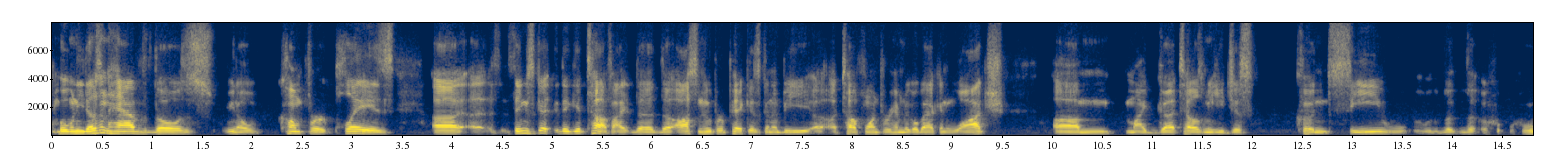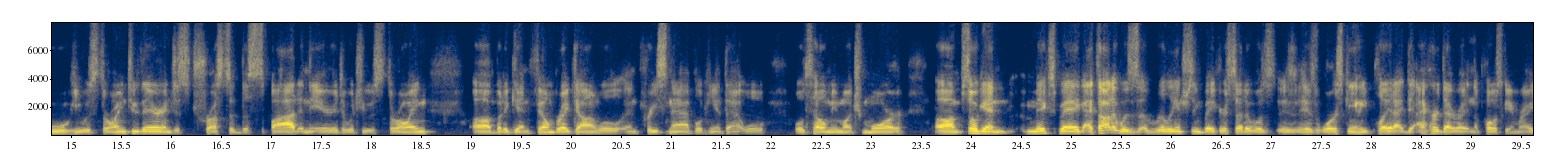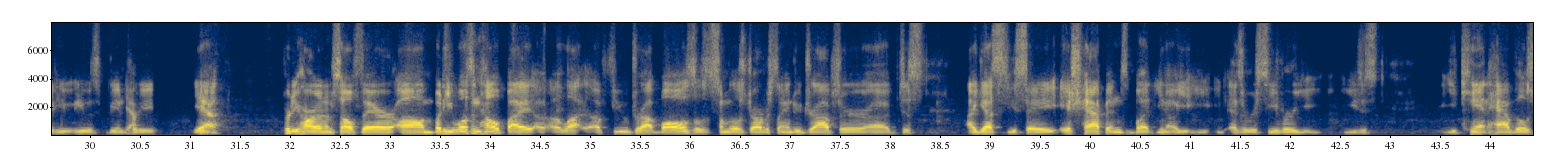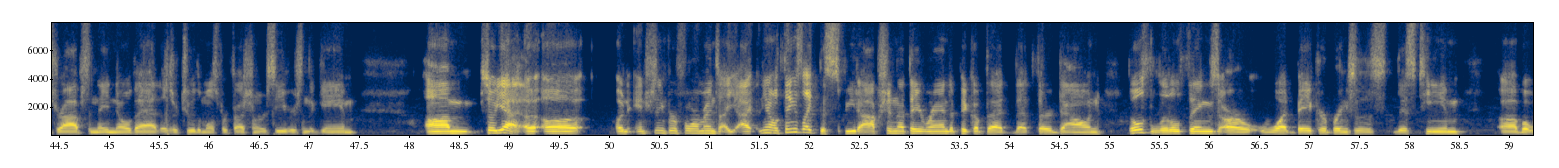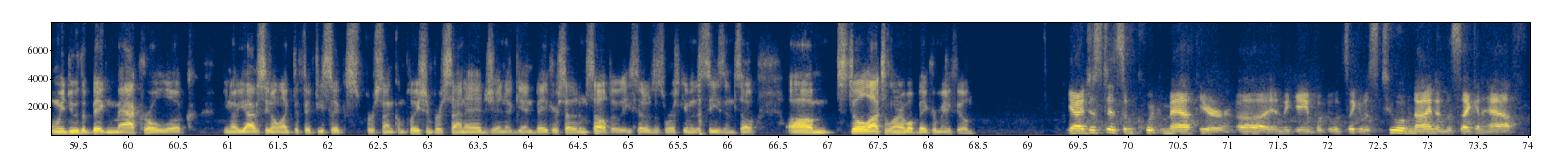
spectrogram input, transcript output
but when he doesn't have those, you know, comfort plays, uh, uh things get they get tough. I, the the Austin Hooper pick is going to be a, a, tough one for him to go back and watch. Um, my gut tells me he just couldn't see the, the, who he was throwing to there and just trusted the spot in the area to which he was throwing. Uh, but again, film breakdown will and pre-snap looking at that will will tell me much more. Um, so again, mixed bag. I thought it was a really interesting. Baker said it was his, his worst game he played. I, I, heard that right in the post game, right? He, he was being yeah. pretty, yeah, yeah, pretty hard on himself there. Um, but he wasn't helped by a, a, lot, a few drop balls. Some of those Jarvis Landry drops are uh, just I guess you say ish happens, but you know, you, you, as a receiver, you you just you can't have those drops, and they know that. Those are two of the most professional receivers in the game. Um, so yeah, a, a, an interesting performance. I, I, you know, things like the speed option that they ran to pick up that that third down. Those little things are what Baker brings to this, this team. Uh, but when we do the big macro look, you know, you obviously don't like the 56% completion percentage. And again, Baker said it himself. He said it was his worst game of the season. So um, still a lot to learn about Baker Mayfield. Yeah, I just did some quick math here uh, in the game book. It looks like it was two of nine in the second half.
